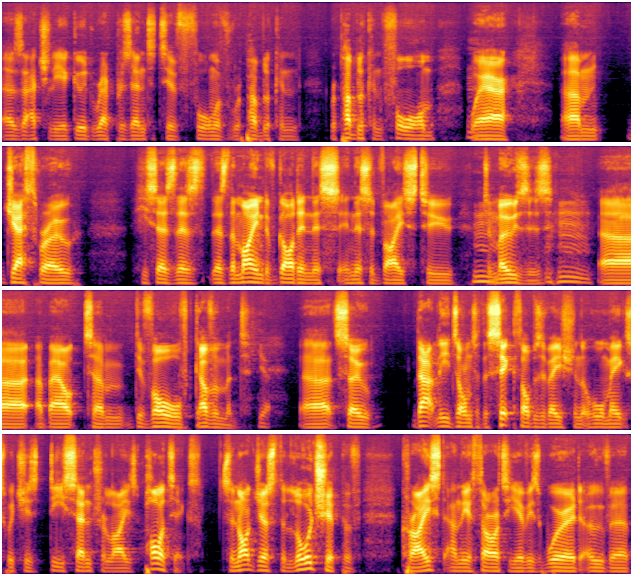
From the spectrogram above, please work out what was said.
as actually a good representative form of Republican Republican form, where um, Jethro, he says, there's there's the mind of God in this in this advice to to Moses uh, about um, devolved government. Yeah. Uh, so that leads on to the sixth observation that Hall makes, which is decentralized politics. So not just the lordship of Christ and the authority of his word over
